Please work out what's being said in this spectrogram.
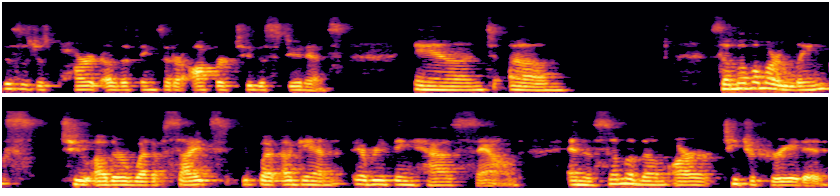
this is just part of the things that are offered to the students. And um, some of them are links to other websites, but again, everything has sound. And some of them are teacher created.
